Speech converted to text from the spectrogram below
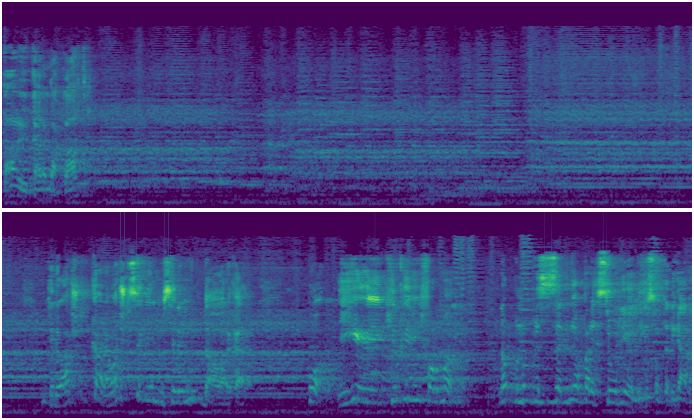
tal, e o caramba 4. Entendeu? Eu acho que, cara, eu acho que seria, seria muito da hora, cara. Pô, e, e aquilo que a gente falou, mano, não, não precisa nem aparecer o Liam Neeson, tá ligado?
